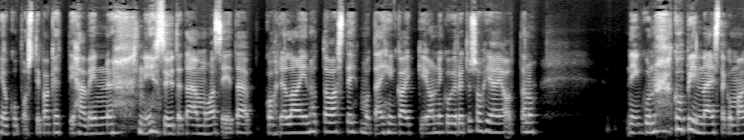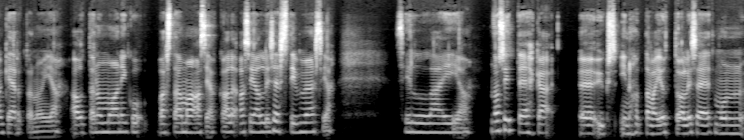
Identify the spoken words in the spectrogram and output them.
joku postipaketti hävinnyt, niin syytetään mua siitä ja kohdellaan inhottavasti, mutta näihin kaikki on niin kuin yritysohjaaja ottanut niin kuin kopin näistä, kun mä oon kertonut ja auttanut mua niin kuin vastaamaan asiakkaalle asiallisesti myös ja sillä ja No sitten ehkä yksi inhottava juttu oli se, että mun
